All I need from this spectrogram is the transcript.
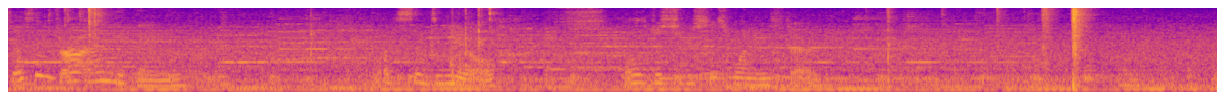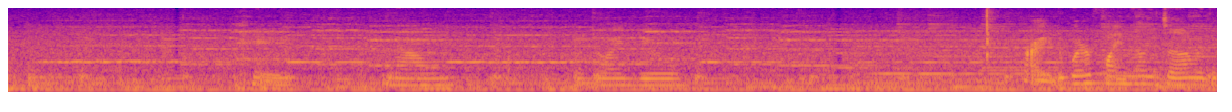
doesn't draw anything. What's the deal? We'll just use this one instead. Okay, now what do I do? Alright, we're finally done with the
